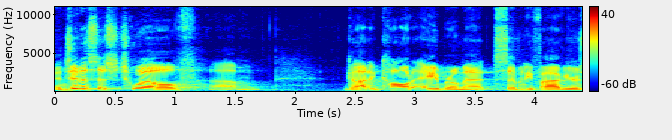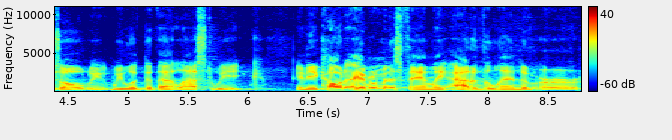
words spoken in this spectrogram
In Genesis 12, um, God had called Abram at 75 years old. We, we looked at that last week. And he called Abram and his family out of the land of Ur,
